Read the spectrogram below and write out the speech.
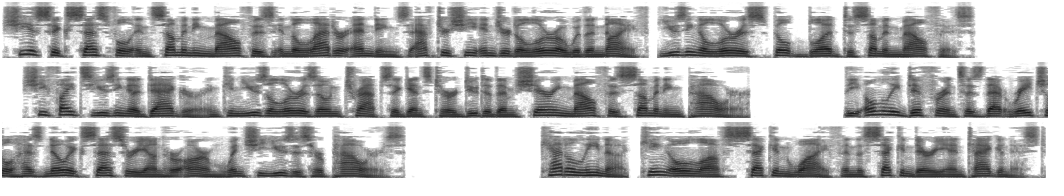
She is successful in summoning Malphas in the latter endings after she injured Allura with a knife, using Allura's spilt blood to summon Malphas. She fights using a dagger and can use Allura's own traps against her due to them sharing Malphas' summoning power. The only difference is that Rachel has no accessory on her arm when she uses her powers. Catalina, King Olaf's second wife and the secondary antagonist.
